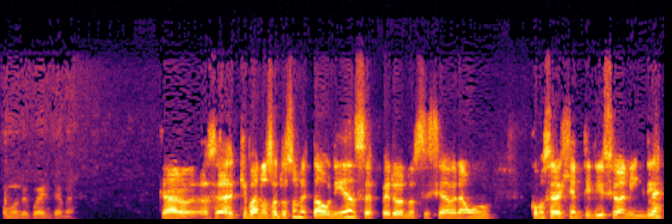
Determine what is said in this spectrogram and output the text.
¿cómo se pueden llamar? Claro, o sea, que para nosotros son estadounidenses, pero no sé si habrá un. ¿Cómo será el gentilicio en inglés?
